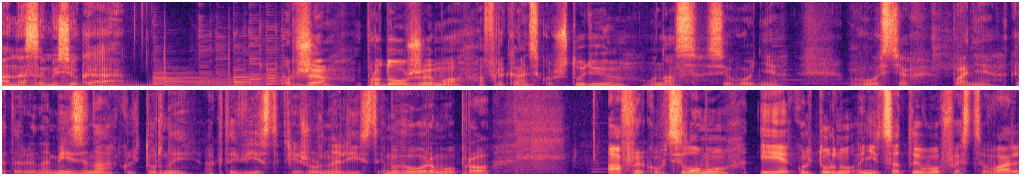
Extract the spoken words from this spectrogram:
Івана Семисюка. Отже, продовжуємо африканську студію. У нас сьогодні в гостях пані Катерина Мізіна, культурний активіст і журналіст. І ми говоримо про Африку в цілому і культурну ініціативу фестиваль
